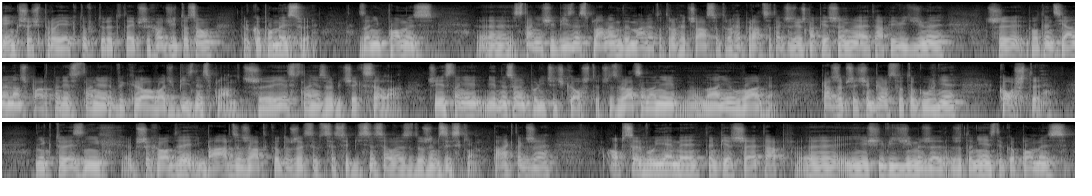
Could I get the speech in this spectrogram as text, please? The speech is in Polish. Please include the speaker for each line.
Speaker 1: większość projektów, które tutaj przychodzi, to są tylko pomysły. Zanim pomysł e, stanie się biznesplanem, wymaga to trochę czasu, trochę pracy. Także już na pierwszym etapie widzimy, czy potencjalny nasz partner jest w stanie wykreować biznesplan, czy jest w stanie zrobić Excela, czy jest w stanie jednym słowem policzyć koszty, czy zwraca na nie, na nie uwagę. Każde przedsiębiorstwo to głównie koszty. Niektóre z nich przychody i bardzo rzadko duże sukcesy biznesowe z dużym zyskiem. Tak? Także obserwujemy ten pierwszy etap y, i jeśli widzimy, że, że to nie jest tylko pomysł,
